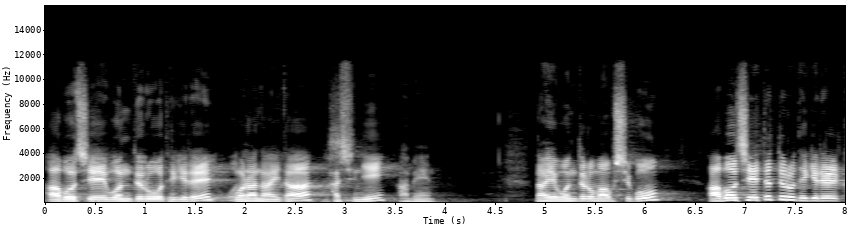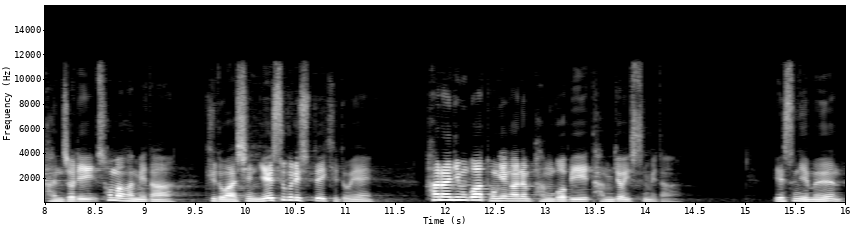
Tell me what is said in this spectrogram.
아버지의 원대로 되기를 원하나이다 하시니 아멘. 나의 원대로 마옵시고 아버지의 뜻대로 되기를 간절히 소망합니다. 기도하신 예수 그리스도의 기도에 하나님과 동행하는 방법이 담겨 있습니다. 예수님은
